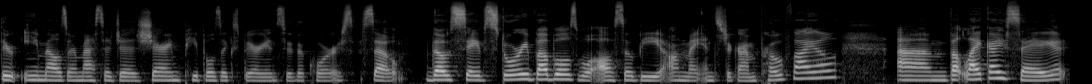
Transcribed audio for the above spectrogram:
through emails or messages, sharing people's experience through the course. So, those saved story bubbles will also be on my Instagram profile. Um, but like I say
